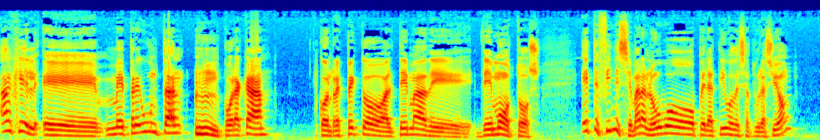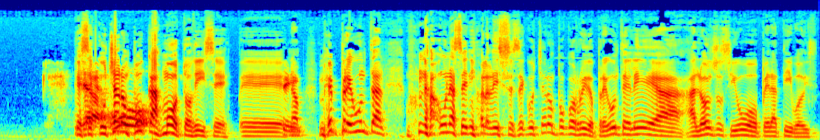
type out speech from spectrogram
Ángel, eh, me preguntan por acá con respecto al tema de, de motos. ¿Este fin de semana no hubo operativos de saturación? Que se escucharon pocas motos, dice. Eh, me preguntan, una, una señora dice, se escucharon pocos ruidos. Pregúntele a Alonso si hubo operativo, dice.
